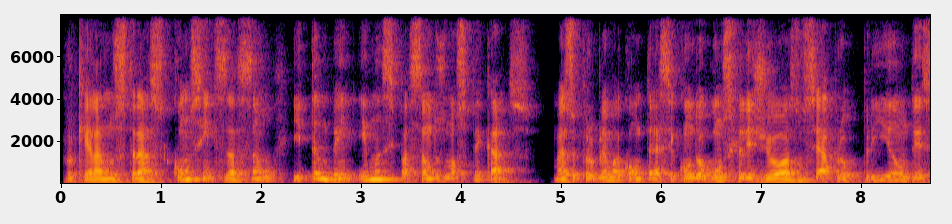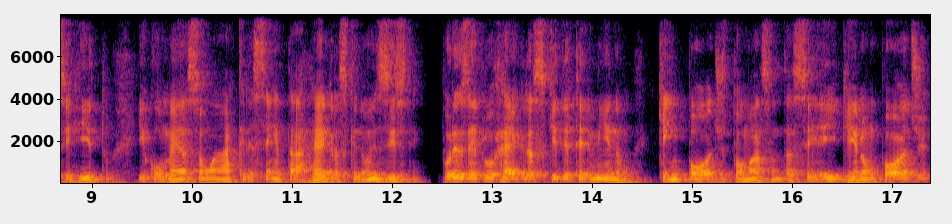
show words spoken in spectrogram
porque ela nos traz conscientização e também emancipação dos nossos pecados. Mas o problema acontece quando alguns religiosos se apropriam desse rito e começam a acrescentar regras que não existem. Por exemplo, regras que determinam quem pode tomar a Santa Ceia e quem não pode,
